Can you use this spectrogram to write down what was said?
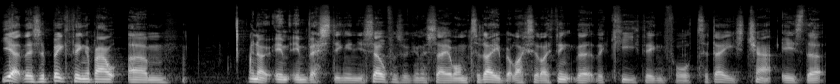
yeah, there's a big thing about. Um, you know, in, investing in yourself, as we're going to say on today. But like I said, I think that the key thing for today's chat is that,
